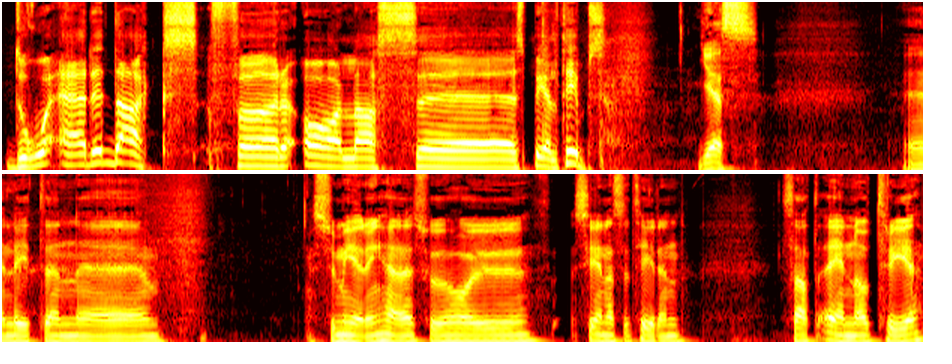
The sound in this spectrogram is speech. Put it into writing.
Då är det dags för Arlas eh, speltips. Yes. En liten eh, summering här så har ju senaste tiden satt en av tre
